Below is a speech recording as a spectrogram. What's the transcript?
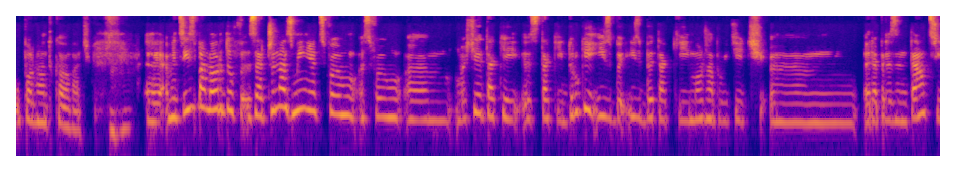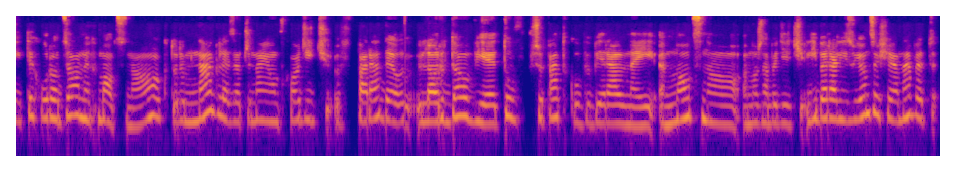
uporządkować. Mhm. A więc Izba Lordów zaczyna zmieniać swoją, swoją właściwie takiej, z takiej drugiej izby, izby takiej, można powiedzieć, reprezentacji tych urodzonych mocno, którym nagle zaczynają wchodzić wchodzić w paradę lordowie, tu w przypadku wybieralnej, mocno, można powiedzieć, liberalizujące się, a nawet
